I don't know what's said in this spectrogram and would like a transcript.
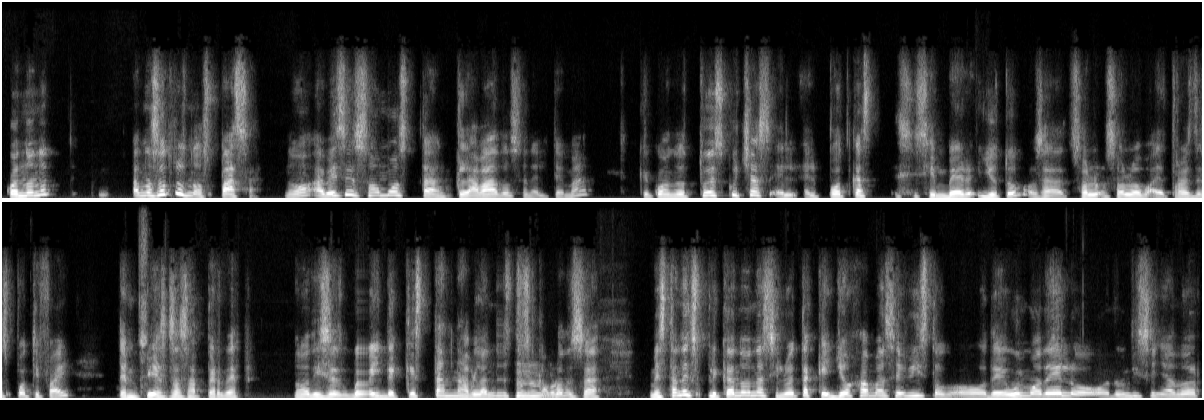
cuando no, a nosotros nos pasa, ¿no? A veces somos tan clavados en el tema que cuando tú escuchas el, el podcast sin ver YouTube, o sea, solo, solo a través de Spotify, te empiezas a perder. ¿No? Dices, güey, ¿de qué están hablando estos cabrones? O sea, me están explicando una silueta que yo jamás he visto, o de un modelo, o de un diseñador.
